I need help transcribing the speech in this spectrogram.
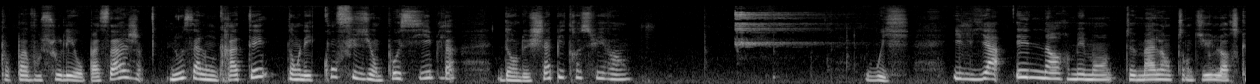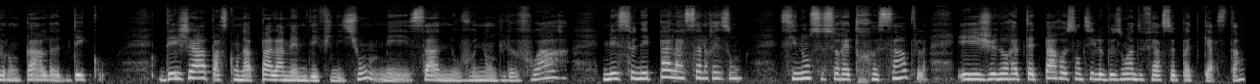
pour pas vous saouler au passage, nous allons gratter dans les confusions possibles dans le chapitre suivant. Oui, il y a énormément de malentendus lorsque l'on parle d'égo. Déjà parce qu'on n'a pas la même définition, mais ça nous venons de le voir, mais ce n'est pas la seule raison. Sinon ce serait trop simple et je n'aurais peut-être pas ressenti le besoin de faire ce podcast. Hein.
